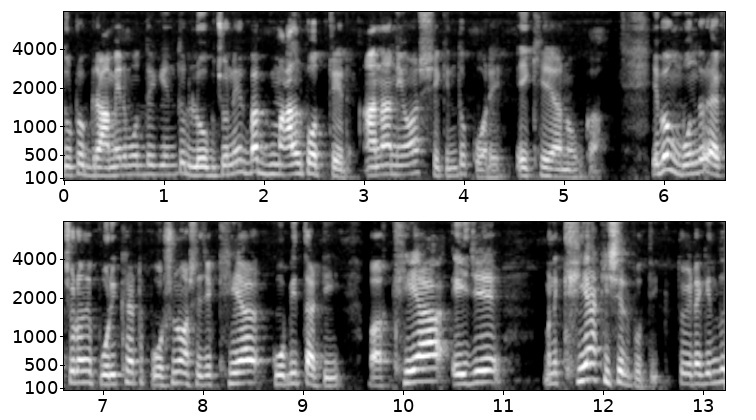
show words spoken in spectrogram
দুটো গ্রামের মধ্যে কিন্তু লোকজনের বা মালপত্রের আনা নেওয়া সে কিন্তু করে এই খেয়া নৌকা। এবং বন্ধুরা অ্যাকচুয়ালি আমাদের পরীক্ষায় একটা প্রশ্ন আসে যে খেয়া কবিতাটি বা খেয়া এই যে মানে খেয়া কিসের প্রতীক? তো এটা কিন্তু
